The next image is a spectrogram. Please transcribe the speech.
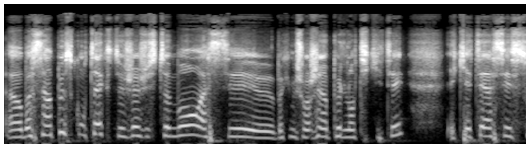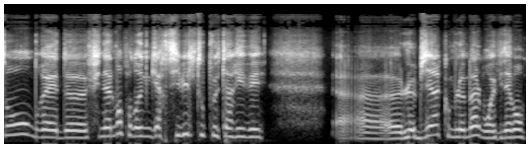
Alors bah, c'est un peu ce contexte déjà justement assez euh, bah, qui me changeait un peu de l'Antiquité et qui était assez sombre et de finalement pendant une guerre civile tout peut arriver. Euh, le bien comme le mal, bon évidemment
